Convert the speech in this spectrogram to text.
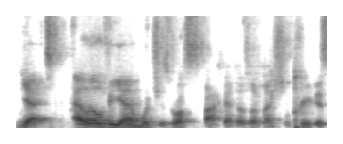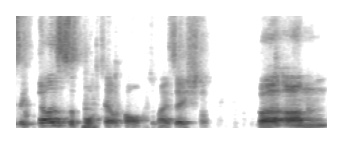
yet. LLVM, which is Rust's backend, as I've mentioned previously, does support tail call optimization, but um,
